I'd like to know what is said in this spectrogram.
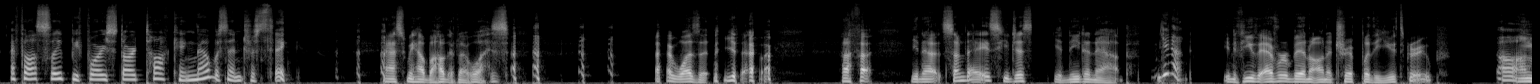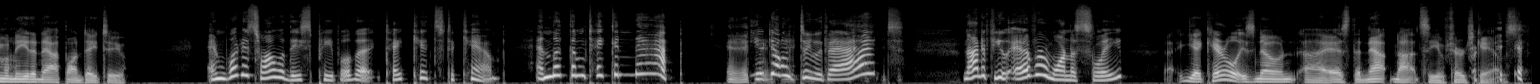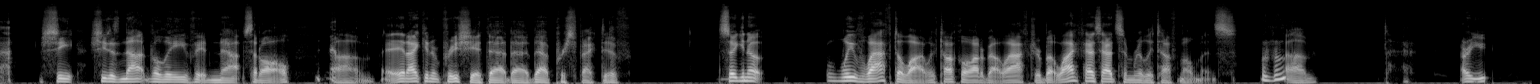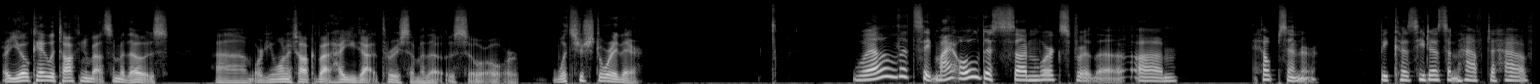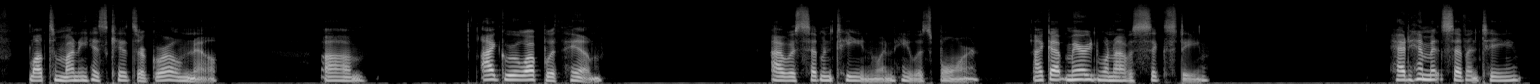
I fell asleep before he started talking. That was interesting. Ask me how bothered I was. I wasn't, you know. you know, some days you just you need a nap. Yeah. And if you've ever been on a trip with a youth group, Oh, you need a nap on day two. and what is wrong with these people that take kids to camp and let them take a nap? You don't do that. Not if you ever want to sleep. Yeah, Carol is known uh, as the nap Nazi of church camps. She she does not believe in naps at all, um, and I can appreciate that uh, that perspective. So you know, we've laughed a lot. We've talked a lot about laughter, but life has had some really tough moments. Mhm. Um, are you are you okay with talking about some of those, um, or do you want to talk about how you got through some of those, or, or what's your story there? Well, let's see. My oldest son works for the um, help center because he doesn't have to have lots of money. His kids are grown now. Um, I grew up with him. I was 17 when he was born. I got married when I was 16. Had him at 17,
